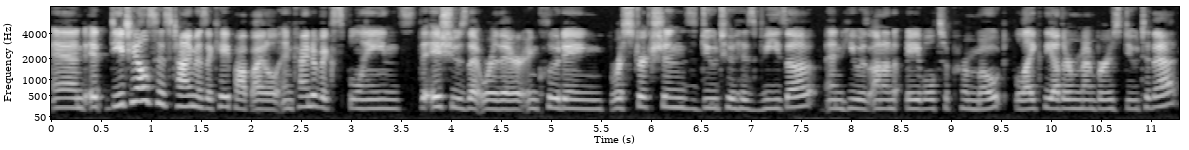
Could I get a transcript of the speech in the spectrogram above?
And it details his time as a K pop idol and kind of explains the issues that were there, including restrictions due to his visa, and he was unable to promote like the other members due to that.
